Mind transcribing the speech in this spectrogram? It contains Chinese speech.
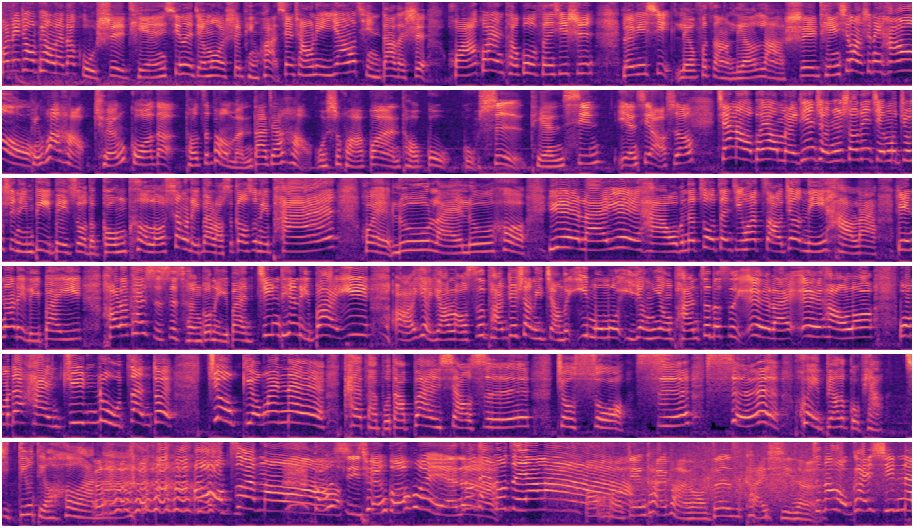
欢迎听众朋友来到股市甜心的节目，我是品化。现场为您邀请到的是华冠投顾分析师刘云熙、刘副总、刘老师。甜心老师你好，平话好，全国的投资朋友们，大家好，我是华冠投顾股市甜心妍希老师哦。亲爱的好朋友，每天准时收听节目就是您必备做的功课喽。上个礼拜老师告诉你，盘会撸来撸后，越来越好。我们的作战计划早就拟好啦，给那里礼拜一好了，开始是成功的一半。今天礼拜一，哎呀呀，老师盘就像你讲的一模模一样一样，盘真的是越来越好喽。我们的海军陆战队就囧哎呢，开盘不到半小时就锁死死会标的股票。几丢丢后啊，好好赚哦！恭喜全国会员呐、陆展都怎样啦？哦，今天开盘哦，真的是开心啊！真的好开心呢，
